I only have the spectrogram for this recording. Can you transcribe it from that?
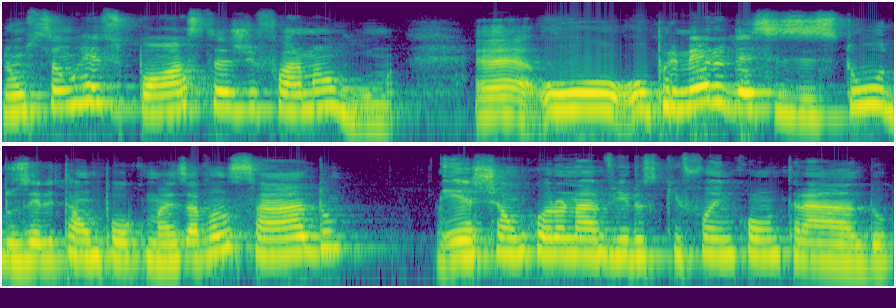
não são respostas de forma alguma. Uh, o, o primeiro desses estudos, ele está um pouco mais avançado. Este é um coronavírus que foi encontrado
